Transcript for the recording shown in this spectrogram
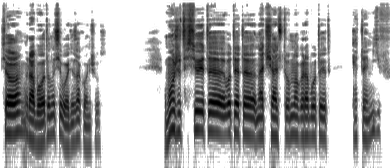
Все, работа на сегодня закончилась. Может, все это, вот это начальство много работает? Это миф?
